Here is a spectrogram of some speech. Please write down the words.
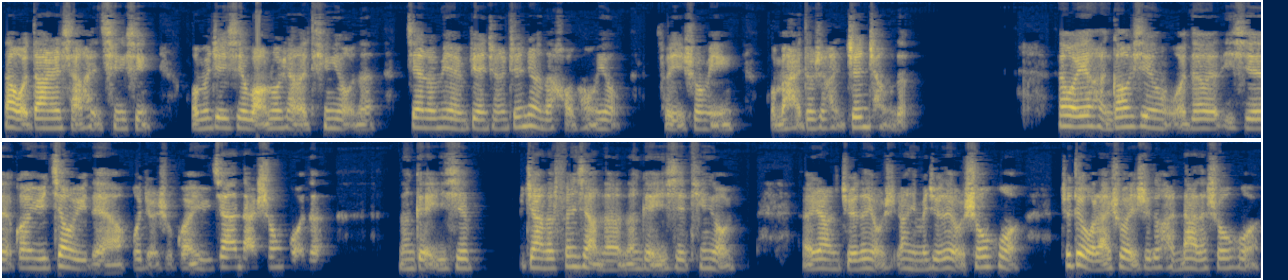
那我当然想很庆幸，我们这些网络上的听友呢，见了面变成真正的好朋友。所以说明我们还都是很真诚的。那我也很高兴，我的一些关于教育的呀，或者是关于加拿大生活的，能给一些。这样的分享呢，能给一些听友，呃，让觉得有让你们觉得有收获，这对我来说也是个很大的收获。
